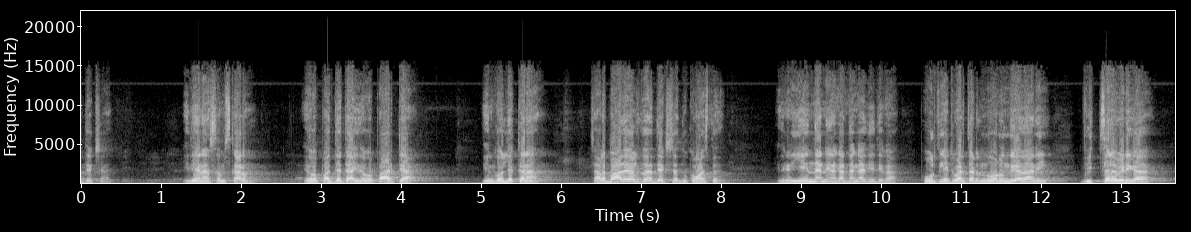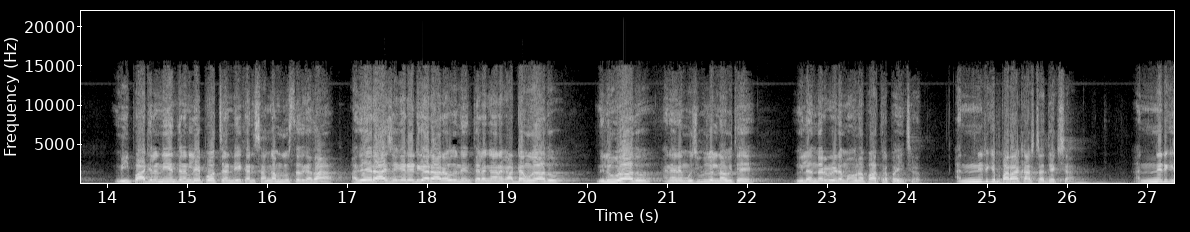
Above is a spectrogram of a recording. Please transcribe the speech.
అధ్యక్ష? ఇదేనా సంస్కారం? ఇదో పద్ధతి? ఇదో పార్టీ? దీనికో లెక్కన చాలా బాధ కలుగుతుంది అధ్యక్ష దుఃఖం వస్తుంది. ఎందుకంటే ఏందని నాకు అర్థం కాదు ఇది పూర్తి పూర్తిగా నోరుంది కదా అని విచ్చలవిడిగా మీ పార్టీల నియంత్రణ లేపవచ్చండి కానీ సంఘం చూస్తుంది కదా. అదే రాజశేఖర రెడ్డి గారు ఆ రోజు నేను తెలంగాణకు అడ్డం కాదు నిలువు కాదు అని ఆయన ముసిముసులు నవ్వితే వీళ్ళందరూ కూడా మౌన పాత్ర వహించడం అన్నిటికీ పరాకాష్ట అధ్యక్ష. అన్నిటికీ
